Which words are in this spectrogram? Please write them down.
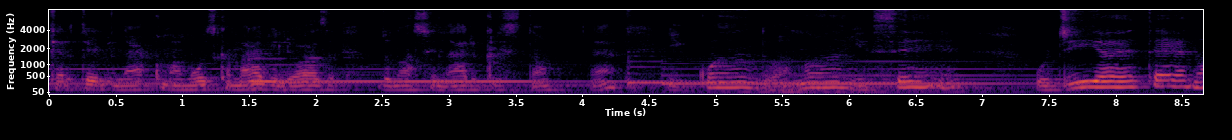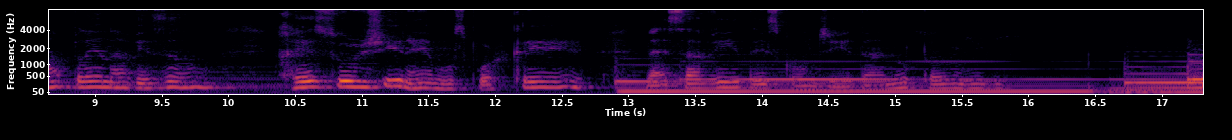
Quero terminar com uma música maravilhosa do nosso inário cristão. Né? E quando amanhecer, o dia eterno, a plena visão ressurgiremos por crer nessa vida escondida no pão.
